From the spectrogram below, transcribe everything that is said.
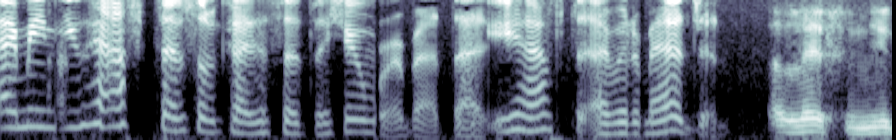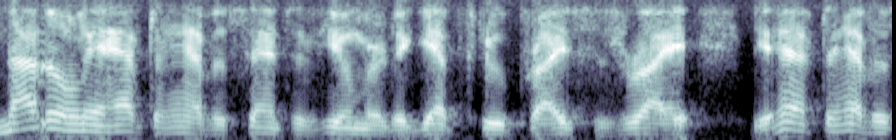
I mean, you have to have some kind of sense of humor about that. You have to, I would imagine. Uh, Listen, you not only have to have a sense of humor to get through Prices Right, you have to have a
